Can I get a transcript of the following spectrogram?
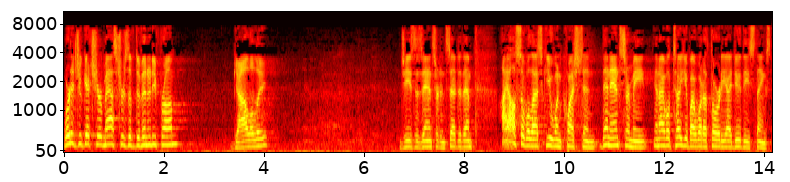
Where did you get your Masters of Divinity from? Galilee? Jesus answered and said to them, I also will ask you one question, then answer me, and I will tell you by what authority I do these things.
